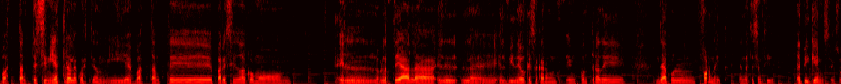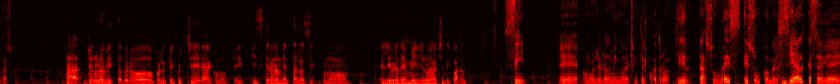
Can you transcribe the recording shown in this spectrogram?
bastante siniestra la cuestión y es bastante parecido a como lo plantea la- el, el video que sacaron en contra de, de Apple Fortnite en este sentido. Epic Games en su caso. Ah, yo no lo he visto, pero por lo que escuché era como que quisieron ambientarlo así como el libro de 1984. Sí, eh, como el libro de 1984, que a su vez es un comercial que, se había,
